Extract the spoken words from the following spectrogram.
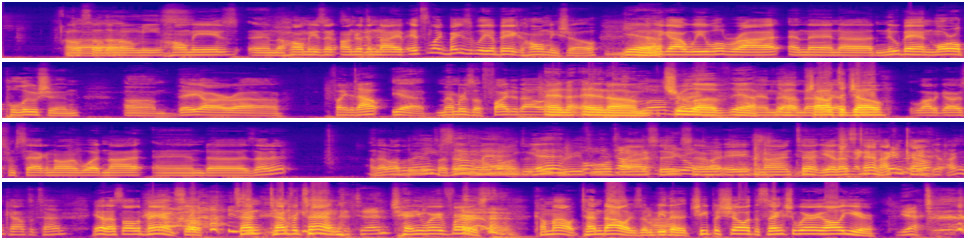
Also the uh, homies. homies, and the homies and Under the Knife. It's like basically a big homie show. Yeah. Then we got We Will Rot, and then uh, new band Moral Pollution. Um, they are uh, Fight it out. yeah members of Fight It Out And and um True Love. right? yeah. And then, uh, Shout out yeah, to from- Joe. A lot of guys from Saginaw and whatnot. And uh, is that it? Is that all I the bands? so, think man. One, two, Yeah. three, Hold four, it down. You five, got to do six, seven, podcast. eight, nine, ten. Yeah, that's Should ten. get I can count. Yep. I can count to ten. Yeah, that's all the bands. So 10, 10 for Count to ten. ten. January first, come out. Ten dollars. It'll be the cheapest show at the Sanctuary all year. Yeah,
